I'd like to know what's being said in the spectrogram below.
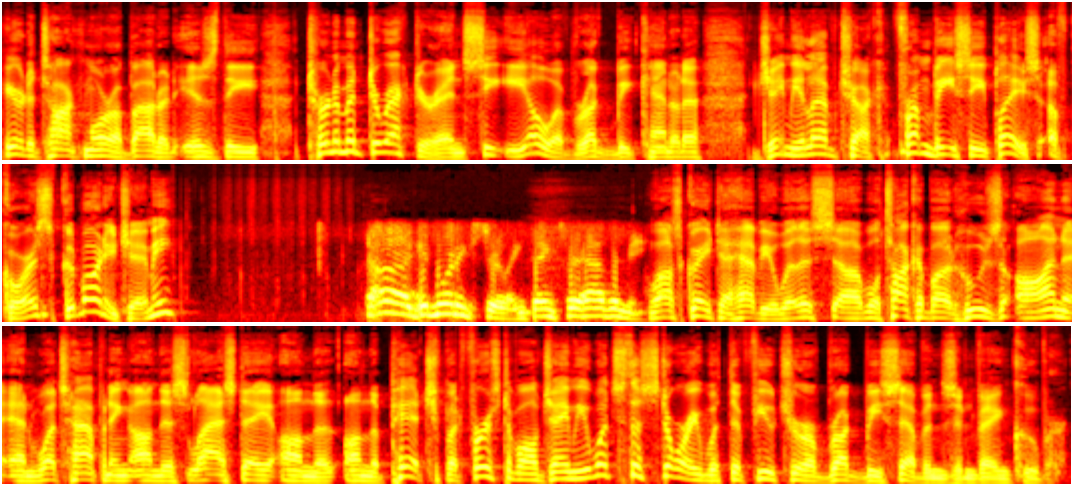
Here to talk more about it is the tournament director and CEO of Rugby Canada, Jamie Levchuk from BC Place, of course. Good morning, Jamie. Uh, good morning, Sterling. Thanks for having me. Well, it's great to have you with us. Uh, we'll talk about who's on and what's happening on this last day on the on the pitch. But first of all, Jamie, what's the story with the future of rugby sevens in Vancouver?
